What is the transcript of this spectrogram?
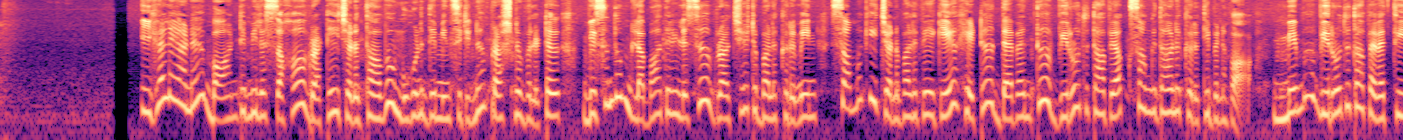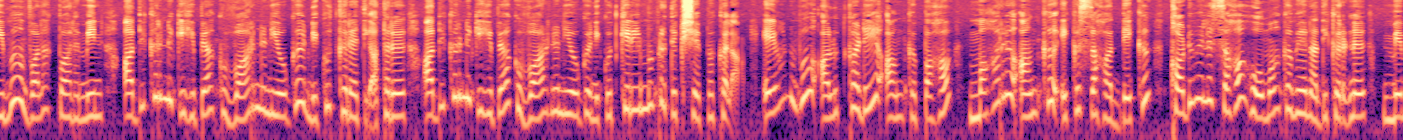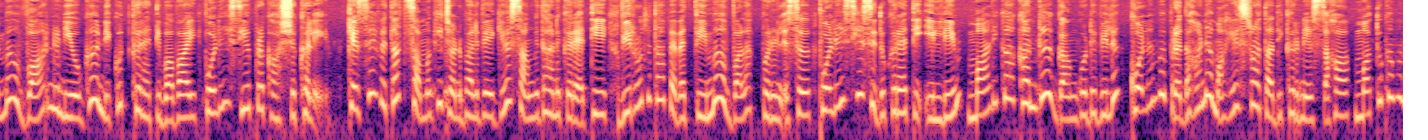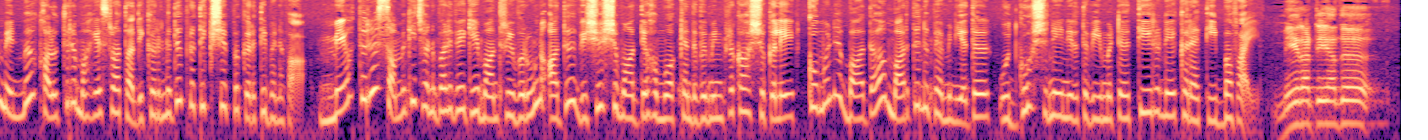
ඉහළ යන බාණ්ඩ මිල සහ රටේ ජනතාව මුහුණ දෙමින් සිටින ප්‍රශ්නවලට විසඳුම් ලබා දෙන ලෙස රජයට බල කරමින් සමගි ජනබලවේගය හෙට දැවන්ත විරෝධතාවයක් සංවිධාන කර තිබෙනවා. මෙම විරෝධතා පැවැත්වීම වලක්වාලමින් අධිකරණ කිහිපයක් වාර්ණ නියෝග නිකුත් කර ඇති අතර අධිකරණ කිහිපයක් වාර්ණ නියෝග නිකුත් කිරීම ප්‍රතික්ෂේප කළා. එය අනුව අලුත්කඩේ අංක පහ මහර අංක එක සහ දෙක කඩුවෙල සහ හෝමාගමයන් අධිකරණ මෙම වාර්ණ නියෝග නිකුත් කර ඇති බවයි පොලිසිය ප්‍රකාශ කළේ. කෙසේ වෙතත් සමගි ජනබලවේගය සංවිධාන කර ඇති විරෝධතා පැවැත්වීම වලක්වන ලෙස පොලිසිය සිදු කර ඇති ඉල්ලීම් මාලිකාකන්ද ගංගොඩවිල කොළඹ ප්‍රධාන මහේස්ත්‍රාත් අධිකරණය සහ මතුගම මෙන්ම කළුතර මහේස්ත්‍රාත් අධිකරණද ප්‍රතික්ෂේප කර තිබෙනවා. මේ අතර සමගි ජනබලවේගේ මන්ත්‍රීවරුන් අද විශේෂ මාධ්‍ය හමුවක් ඇඳවමින් ප්‍රකාශ කළේ කුමන බාධා මර්ධන පැමිණියද උද්ඝෝෂණයේ නිරතවීමට තීරණය කර ඇති බවයි. මේ රටේ අද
